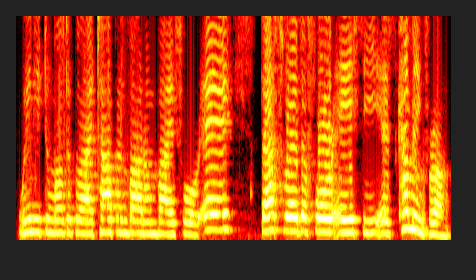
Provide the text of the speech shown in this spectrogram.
we need to multiply top and bottom by 4a. That's where the 4ac is coming from.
